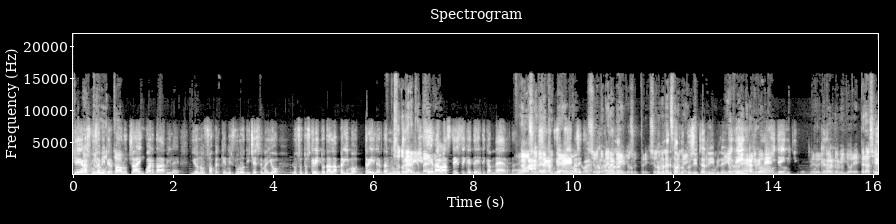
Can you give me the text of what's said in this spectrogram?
Che era, scusami. Pierpaolo, già inguardabile. Io non so perché nessuno lo dicesse, ma io l'ho sottoscritto dalla primo trailer d'annuncio. Era bello. Era la stessa che identica merda. eh. No, Ah, secondo me c'era era più bello. eh. Secondo No, me non era me lo meglio ricordo- sul pri- non me lo era ricordo così terribile Io lo Era ricordo- tremendo. identico. Me lo Ok. ricordo migliore. Però E tutti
